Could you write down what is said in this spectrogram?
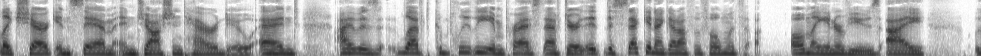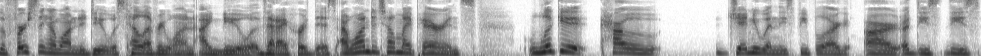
like Shariq and Sam and Josh and Tara do. And I was left completely impressed after it, the second I got off the phone with all my interviews, I the first thing I wanted to do was tell everyone I knew that I heard this. I wanted to tell my parents, look at how genuine these people are are these these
